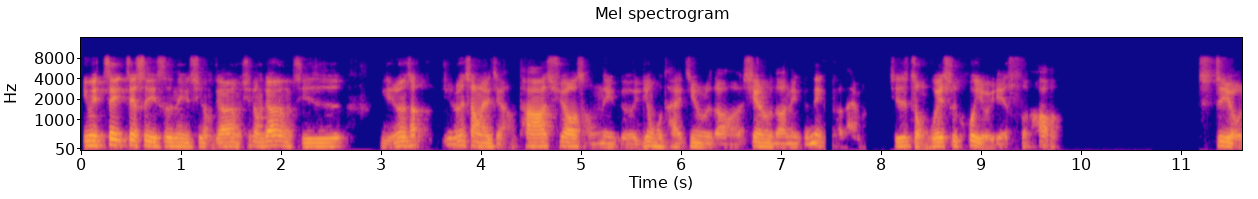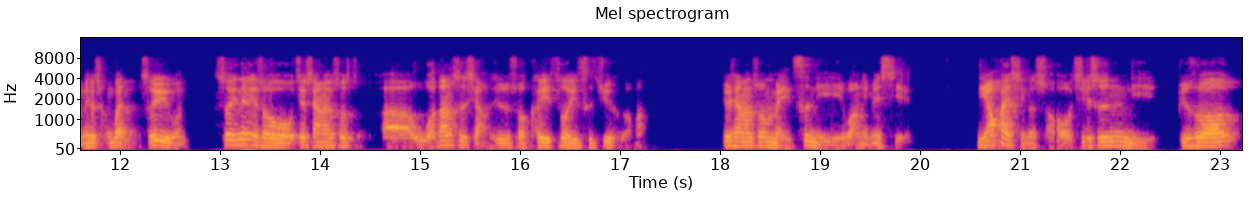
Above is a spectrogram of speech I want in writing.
因为这这是一次那个系统调用，系统调用其实理论上理论上来讲，它需要从那个用户态进入到陷入到那个内核态嘛，其实总归是会有一点损耗的，是有那个成本的。所以我所以那个时候就相当于说，呃，我当时想就是说可以做一次聚合嘛，就相当于说每次你往里面写，你要唤醒的时候，其实你比如说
